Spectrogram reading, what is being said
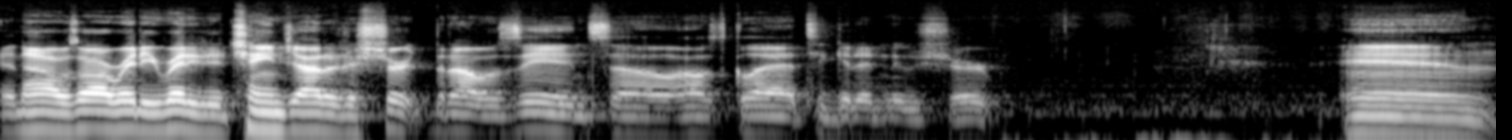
and I was already ready to change out of the shirt that I was in, so I was glad to get a new shirt. And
